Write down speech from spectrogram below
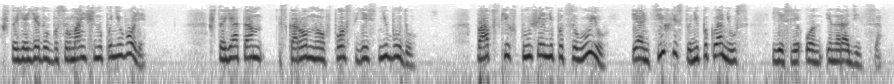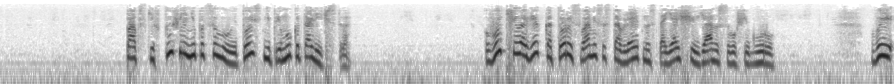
что я еду в басурманщину по неволе, что я там скоромного в пост есть не буду, папских туфель не поцелую и антихристу не поклонюсь, если он и народится» папских туфель не поцелую, то есть не приму католичество. Вот человек, который с вами составляет настоящую Янусову фигуру. Вы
